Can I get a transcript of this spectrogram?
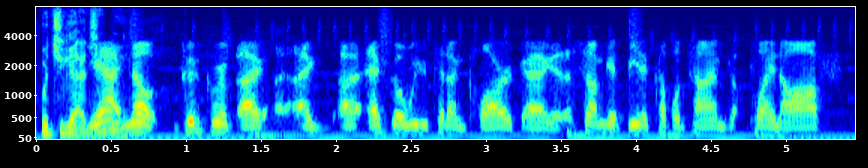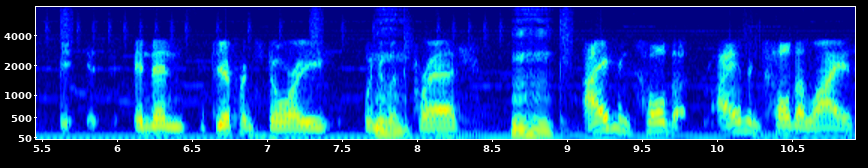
What you got, Yeah, no, good group. I, I, I echo what you said on Clark. I saw him get beat a couple times playing off, and then different story when Mm-hmm. it was press. I even told I even told Elias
